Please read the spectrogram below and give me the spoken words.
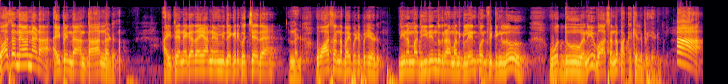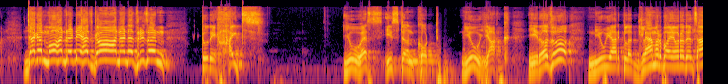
వాసన్న ఏమన్నాడా? అయిపోయిందా అంతా అన్నాడు. అయితేనే కదయ్యా నేను మీ దగ్గరికి వచ్చేదా? అన్నాడు. వాసన్న భయపడిపోయాడు. దీనమ్మ అది ఇదెందుకు రా? మనకి లేనిపోని ఫిట్టింగ్లు వద్దు అని వాసన్న పక్కకి వెళ్ళిపోయాడు Jagan Mohan Reddy has gone and has risen to the heights US Eastern court New York ఈరోజు న్యూయార్క్లో గ్లామర్ బాయ్ ఎవరో తెలుసా?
